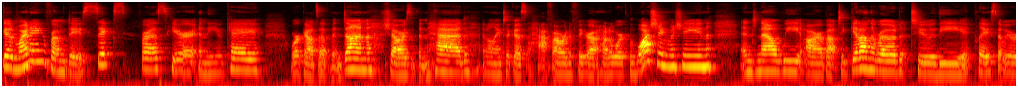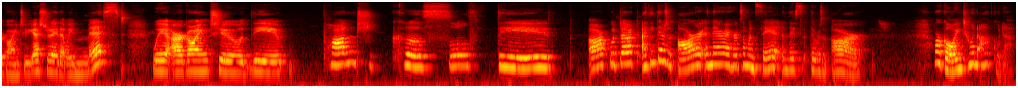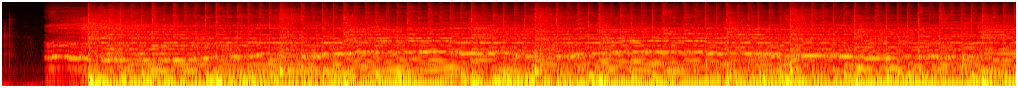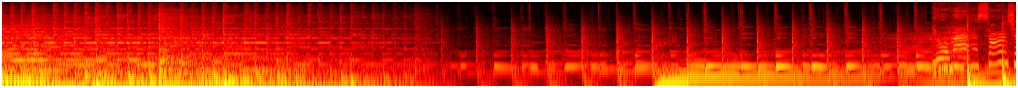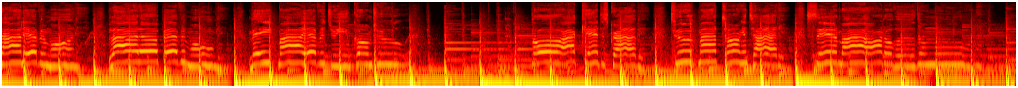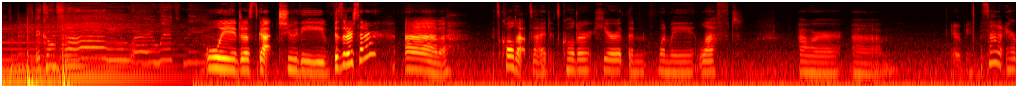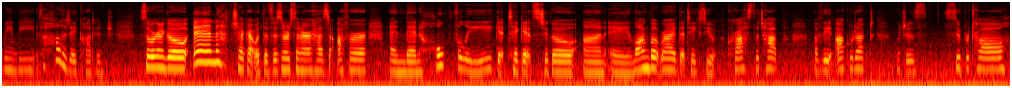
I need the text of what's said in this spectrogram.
Good morning from day six for us here in the UK. Workouts have been done, showers have been had. It only took us a half hour to figure out how to work the washing machine. And now we are about to get on the road to the place that we were going to yesterday that we missed. We are going to the Ponchcosulti Aqueduct. I think there's an R in there. I heard someone say it and they said there was an R. We're going to an aqueduct. You're my sunshine every morning, light up every moment, make my every dream come true. Oh, I can't describe it. Took my tongue and tied it, sent my heart over the moon. It come fly away with me. We just got to the visitor center. Um, it's cold outside. It's colder here than when we left our um, Airbnb. It's not an Airbnb, it's a holiday cottage. So we're gonna go in, check out what the visitor center has to offer, and then hopefully get tickets to go on a longboat ride that takes you across the top of the aqueduct, which is super tall.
